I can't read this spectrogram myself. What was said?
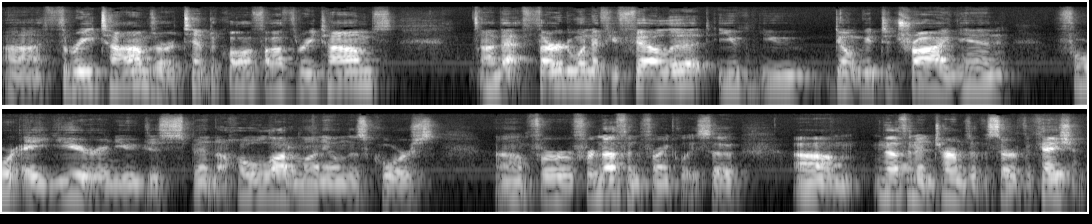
uh, three times or attempt to qualify three times uh, that third one, if you fail it, you, you don't get to try again for a year and you just spent a whole lot of money on this course um, for, for nothing, frankly. So um, nothing in terms of a certification.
